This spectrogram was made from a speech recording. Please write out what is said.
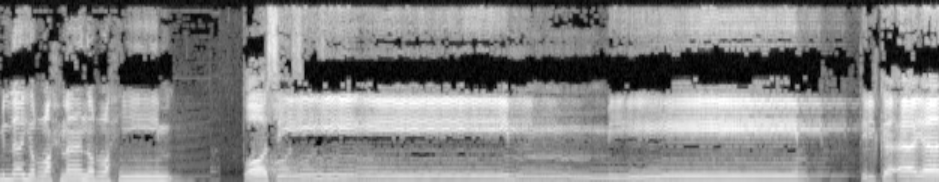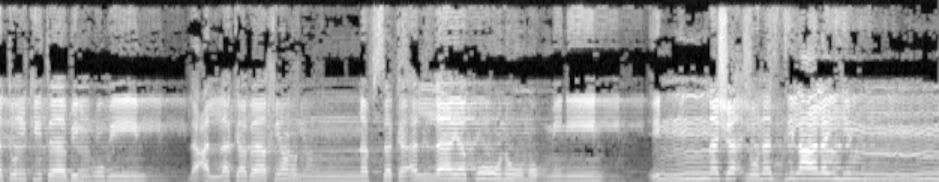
بسم الله الرحمن الرحيم. طاسيم تلك آيات الكتاب المبين. لعلك باخع نفسك ألا يكونوا مؤمنين. إن نشأ ننزل عليهم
